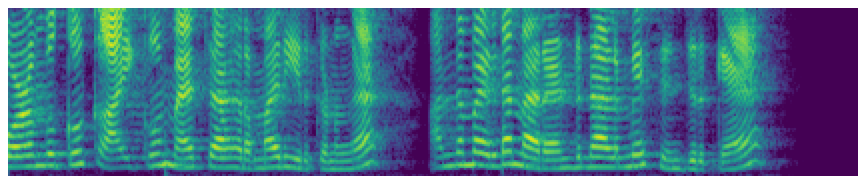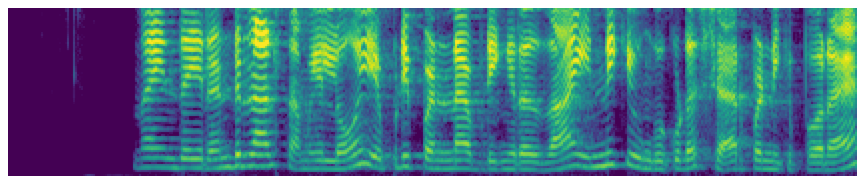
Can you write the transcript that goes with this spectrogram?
குழம்புக்கும் காய்க்கும் மேட்ச் ஆகிற மாதிரி இருக்கணுங்க. அந்த மாதிரி தான் நான் ரெண்டு நாளுமே செஞ்சுருக்கேன். நான் இந்த ரெண்டு நாள் சமையலும் எப்படி பண்ணேன் அப்படிங்கிறது தான் இன்றைக்கி உங்கள் கூட ஷேர் பண்ணிக்க போகிறேன்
